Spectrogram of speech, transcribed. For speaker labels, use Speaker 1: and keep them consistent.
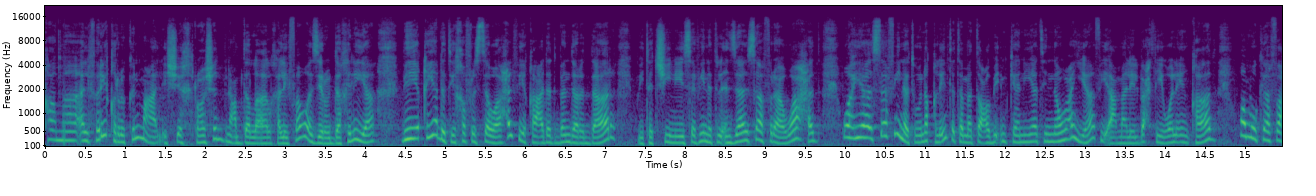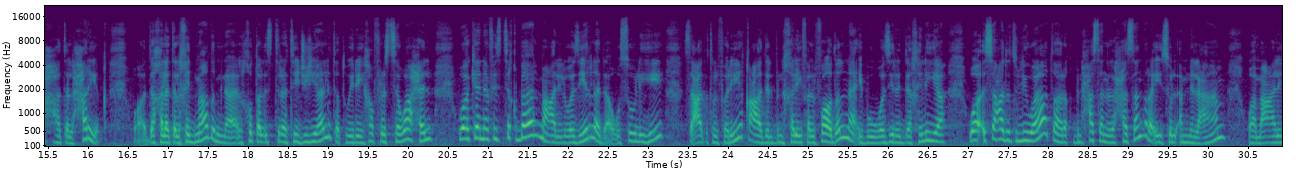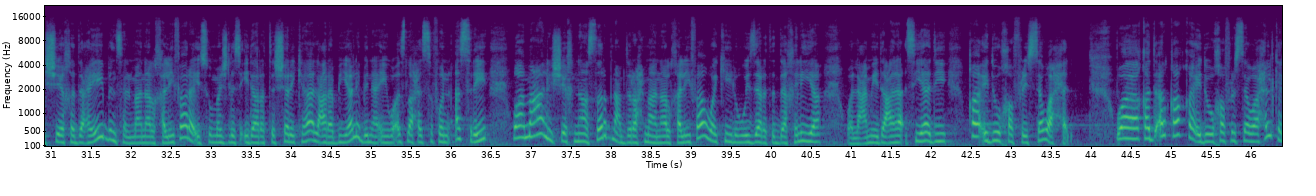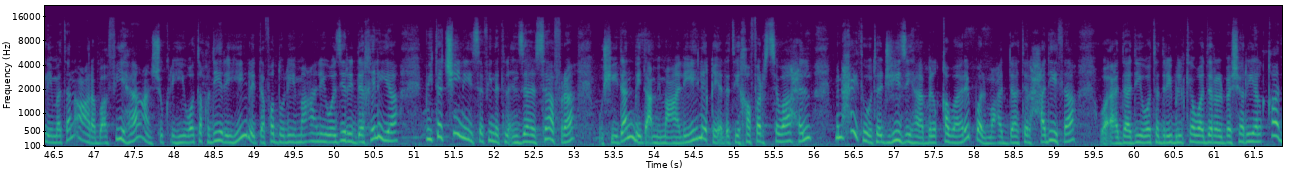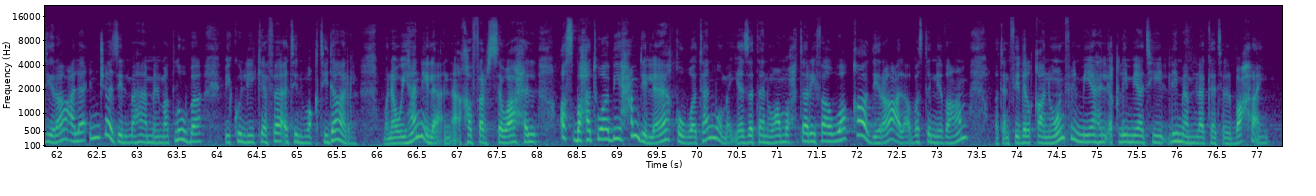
Speaker 1: قام الفريق الركن مع الشيخ راشد بن عبد الله الخليفة وزير الداخلية بقيادة خفر السواحل في قاعدة بندر الدار بتدشين سفينة الإنزال سافرة واحد وهي سفينة نقل تتمتع بإمكانيات نوعية في أعمال البحث والإنقاذ ومكافحة الحريق. ودخلت الخدمة ضمن الخطة الاستراتيجية لتطوير خفر السواحل وكان في استقبال معالي الوزير لدى وصوله سعادة الفريق عادل بن خليفة الفاضل نائب وزير الداخلية وسعادة اللواء طارق بن حسن الحسن رئيس الأمن العام. ومعالي الشيخ دعي بن سلمان الخليفة رئيس مجلس إدارة الشركة العربية لبناء وإصلاح السفن أسري ومعالي الشيخ ناصر بن عبد الرحمن الخليفة وكيل وزارة الداخلية والعميد علاء سيادي قائد خفر السواحل. وقد ألقى قائد خفر السواحل كلمة أعرب فيها عن شكره وتقديره لتفضل معالي وزير الداخلية بتدشين سفينة الإنزال سافرة مشيدا بدعم معاليه لقيادة خفر السواحل من حيث تجهيزها بالقوارب والمعدات الحديثة وإعداد وتدريب الكوادر البشرية القادرة على إنجاز المهام المطلوبة بكل كفاءة واقتدار. منوها إلى أن خفر السواحل أصبحت وبحمد الله قوة مميزة ومحترفة وقادرة على بسط النظام وتنفيذ القانون في المياه الإقليمية لمملكة البحرين.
